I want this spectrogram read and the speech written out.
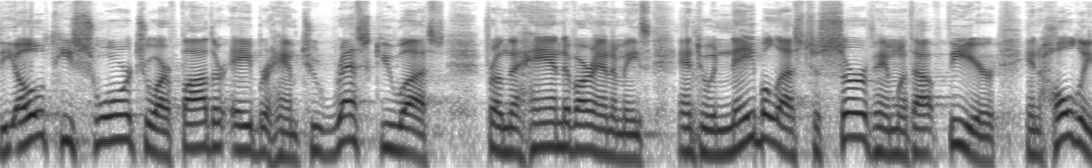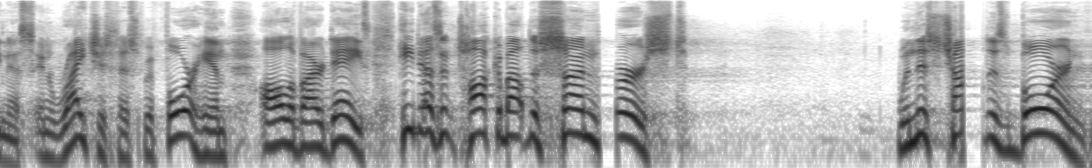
the oath he swore to our father Abraham, to rescue us from the hand of our enemies and to enable us to serve him without fear in holiness and righteousness before him all of our days. He doesn't talk about the son first. When this child is born,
